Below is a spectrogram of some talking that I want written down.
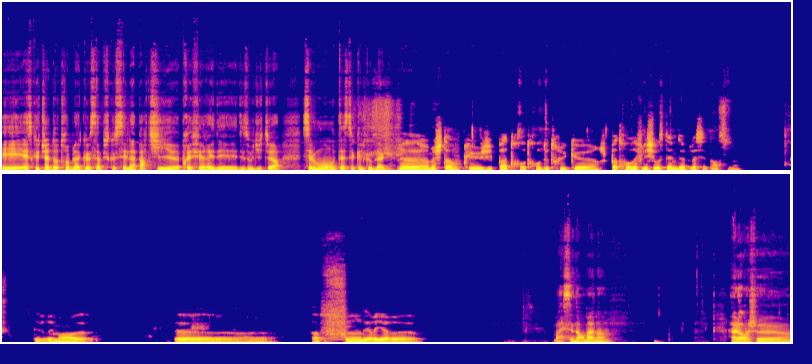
Et est-ce que tu as d'autres blagues que ça Puisque c'est la partie euh, préférée des, auditeurs. C'est le moment où on teste quelques blagues. Euh, bah, je t'avoue que j'ai pas trop trop de trucs. Euh, j'ai pas trop réfléchi au stand-up là ces temps-ci. C'était vraiment euh, à fond derrière. Bah, c'est normal. Hein. Alors je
